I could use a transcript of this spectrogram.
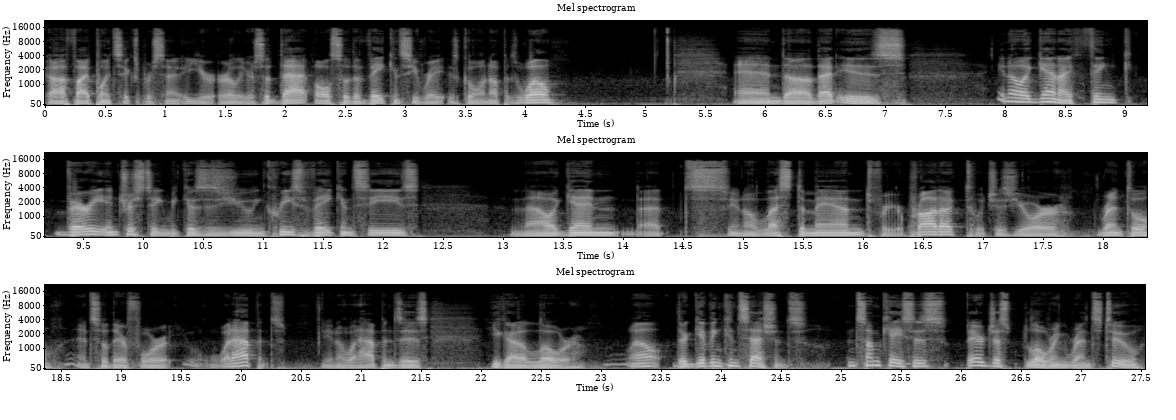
uh, 5.6% a year earlier. So that also, the vacancy rate is going up as well. And uh, that is, you know, again, I think very interesting because as you increase vacancies, now again, that's, you know, less demand for your product, which is your rental. And so therefore, what happens? You know, what happens is you got to lower. Well, they're giving concessions. In some cases, they're just lowering rents too.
